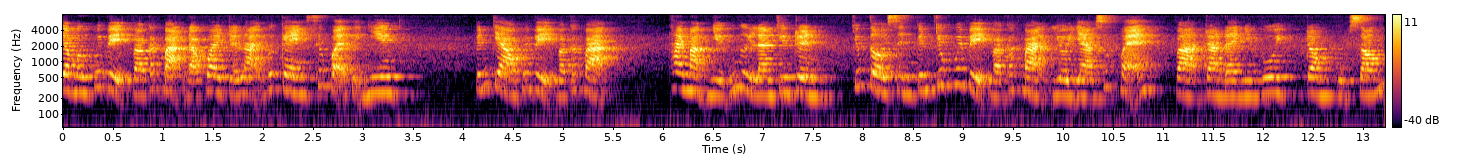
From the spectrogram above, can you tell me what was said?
Chào mừng quý vị và các bạn đã quay trở lại với kênh Sức khỏe tự nhiên. Kính chào quý vị và các bạn. Thay mặt những người làm chương trình, chúng tôi xin kính chúc quý vị và các bạn dồi dào sức khỏe và tràn đầy niềm vui trong cuộc sống.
